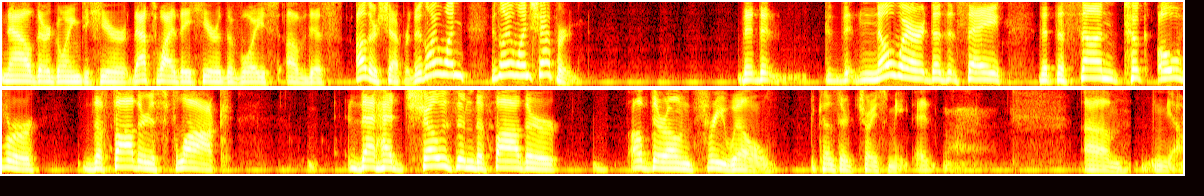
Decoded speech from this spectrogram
now they're going to hear that's why they hear the voice of this other shepherd. There's only one there's only one shepherd. That, nowhere does it say that the son took over the father's flock that had chosen the father of their own free will because they're choice meat. It, um, yeah.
